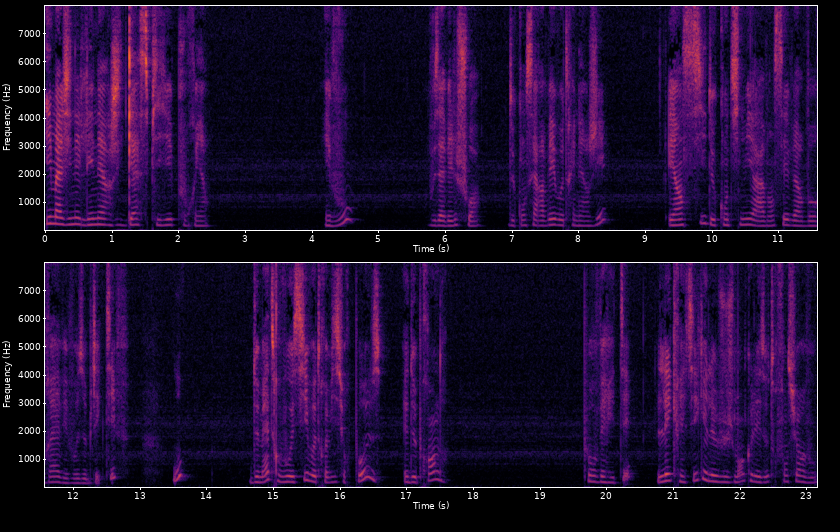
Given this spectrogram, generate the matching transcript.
Imaginez l'énergie gaspillée pour rien. Et vous, vous avez le choix de conserver votre énergie et ainsi de continuer à avancer vers vos rêves et vos objectifs, ou de mettre vous aussi votre vie sur pause et de prendre pour vérité les critiques et les jugements que les autres font sur vous.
